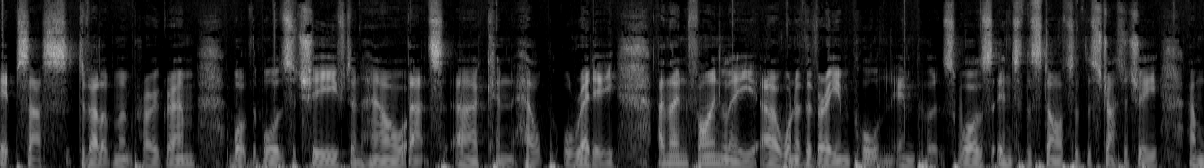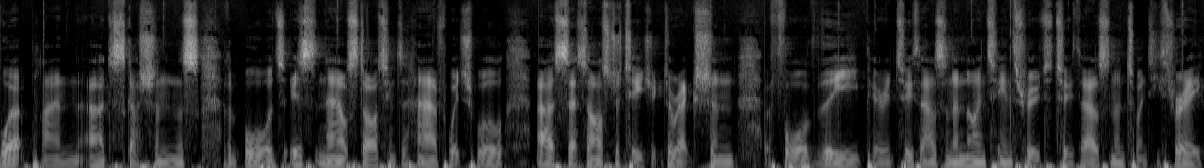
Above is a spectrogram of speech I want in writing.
IPSAS development program, what the board's achieved, and how that uh, can help already. And then finally, uh, one of the very important inputs was into the start of the strategy and work plan uh, discussions the board is now starting to have, which will uh, set our strategic direction for the period 2019 through to 2023.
